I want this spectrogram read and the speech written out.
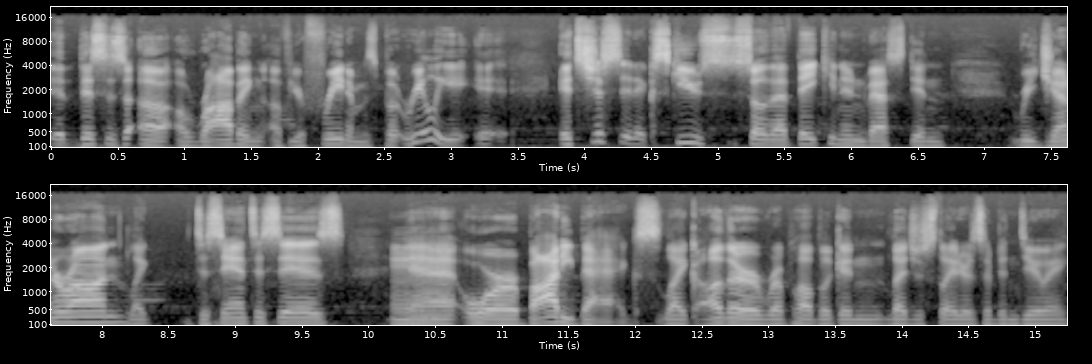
it, this is a, a robbing of your freedoms, but really it, it's just an excuse so that they can invest in Regeneron, like DeSantis is. uh, or body bags, like other Republican legislators have been doing.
